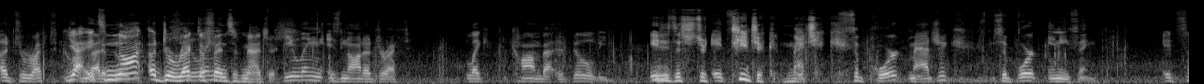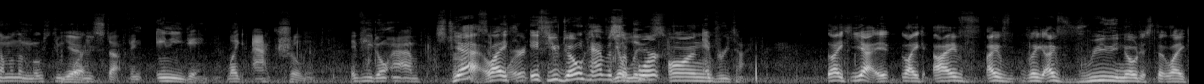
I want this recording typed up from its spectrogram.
a direct Yeah, it's ability. not a direct Healing- offensive magic. Healing is not a direct like combat ability. It is a strategic magic. Support magic, support anything. It's some of the most important stuff in any game. Like actually. If you don't have strong Yeah, like if you don't have a support on every time. like yeah, it like I've I've like I've really noticed that like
